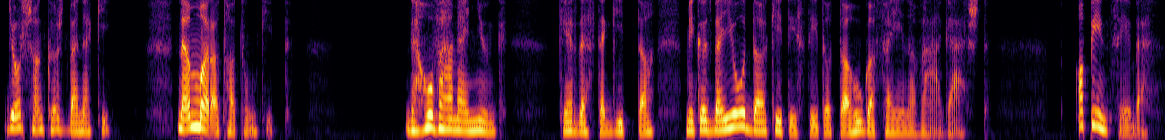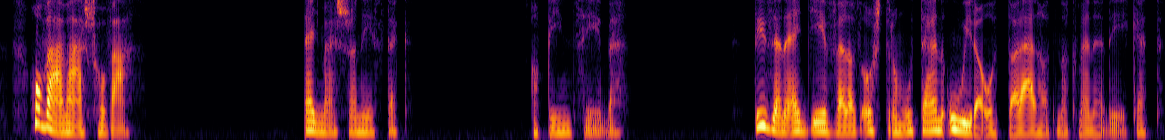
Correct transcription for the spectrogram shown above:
Gyorsan kösd be neki. Nem maradhatunk itt. De hová menjünk? kérdezte Gitta, miközben jóddal kitisztította a huga fején a vágást. A pincébe. Hová máshová? Egymásra néztek. A pincébe. Tizenegy évvel az ostrom után újra ott találhatnak menedéket.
